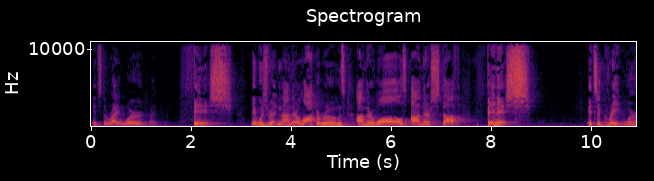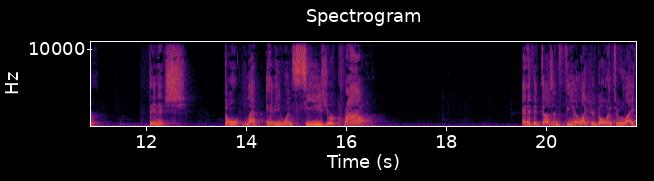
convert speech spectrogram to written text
It's the right word, right? Finish. It was written on their locker rooms, on their walls, on their stuff. Finish. It's a great word. Finish. Don't let anyone seize your crown. And if it doesn't feel like you're going through life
